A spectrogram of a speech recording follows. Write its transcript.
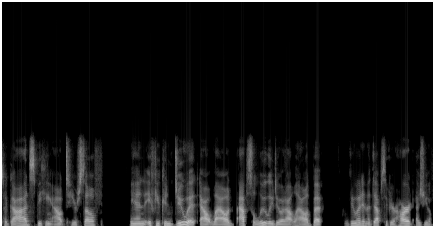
to God, speaking out to yourself. And if you can do it out loud, absolutely do it out loud, but do it in the depths of your heart as you have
